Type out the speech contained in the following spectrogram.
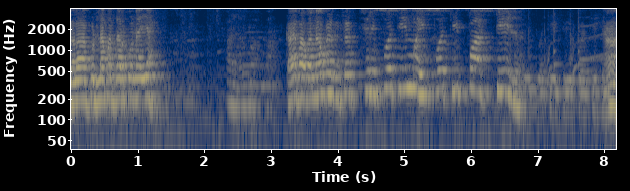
चला पुढला मतदार कोण आहे? या. बाबा. काय बाबा नाव काय तुमचं? श्रीपती महिपती पाटील. श्रीपती श्रीपती. हा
